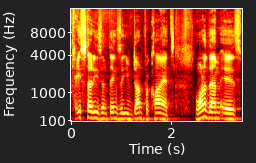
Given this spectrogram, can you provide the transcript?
case studies and things that you've done for clients. One of them is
